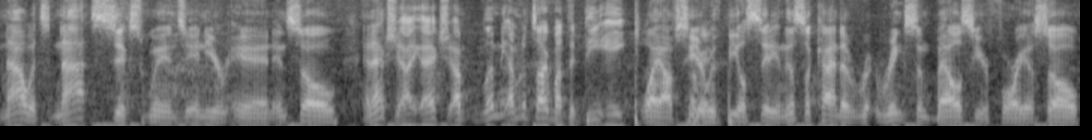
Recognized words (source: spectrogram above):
Now it's not six wins in your in, and so and actually, I actually I'm, let me. I'm going to talk about the D8 playoffs here Okay. with Beale City, and this will kind of r- ring some bells here for you. So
